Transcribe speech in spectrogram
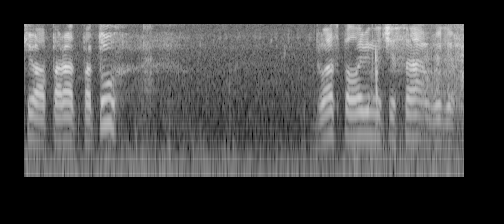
Все, аппарат потух. Два с половиной часа выдержал.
